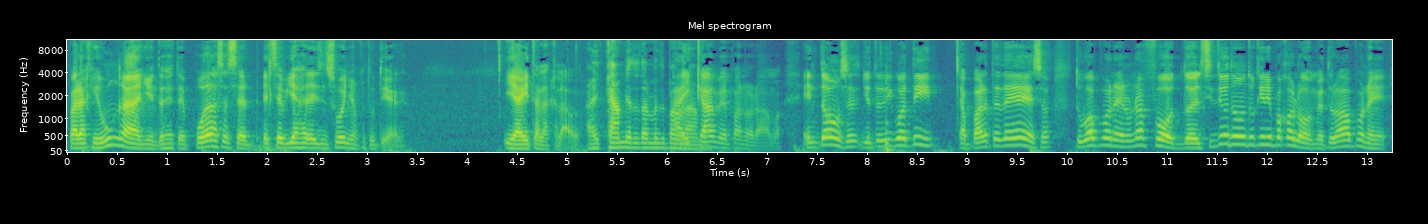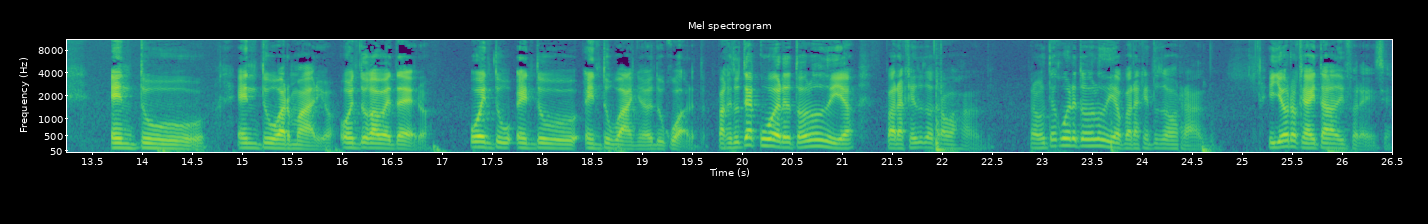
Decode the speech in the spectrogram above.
para que un año entonces te puedas hacer ese viaje de ensueño que tú tienes. Y ahí está la clave. Ahí cambia totalmente el panorama. Ahí cambia el panorama. Entonces, yo te digo a ti, aparte de eso, tú vas a poner una foto del sitio donde tú quieres ir para Colombia, tú la vas a poner en tu en tu armario o en tu gavetero o en tu en tu en tu baño de tu cuarto, para que tú te acuerdes todos los días para qué tú estás trabajando. Para que tú te acuerdes todos los días para qué tú estás ahorrando. Y yo creo que ahí está la diferencia.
